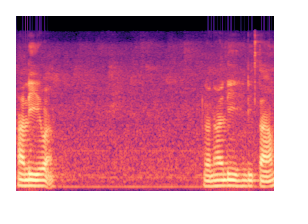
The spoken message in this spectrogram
hai ly các bạn gần 2 ly ly 8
